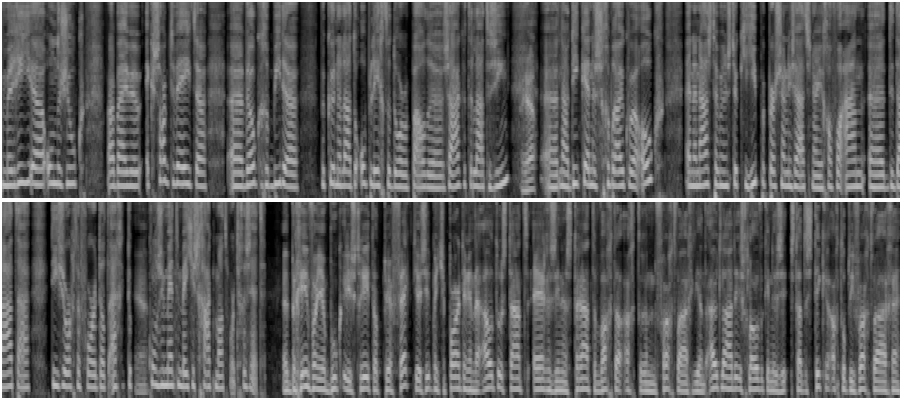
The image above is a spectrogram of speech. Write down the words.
MRI-onderzoek... waarbij we exact weten welke gebieden we kunnen laten oplichten... door bepaalde zaken te laten zien. Ja. nou, die kennis gebruiken we ook... En daarnaast hebben we een stukje hyperpersonalisatie. Nou, je gaf al aan, uh, de data die zorgt ervoor... dat eigenlijk de ja. consument een beetje schaakmat wordt gezet. Het begin van je boek illustreert dat perfect. Je zit met je partner in de auto, staat ergens in een straat te wachten... achter een vrachtwagen die aan het uitladen is, geloof ik. En er staat een sticker achter op die vrachtwagen.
